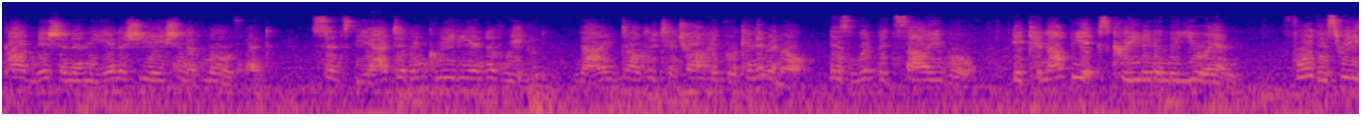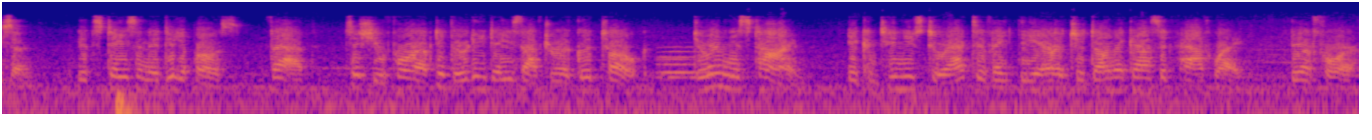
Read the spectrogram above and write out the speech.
cognition, and the initiation of movement. Since the active ingredient of weed, 9-delta-tetrahydrocannabinol, is lipid soluble, it cannot be excreted in the urine. For this reason, it stays in adipose, fat, tissue for up to 30 days after a good toke. During this time, it continues to activate the arachidonic acid pathway. Therefore,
